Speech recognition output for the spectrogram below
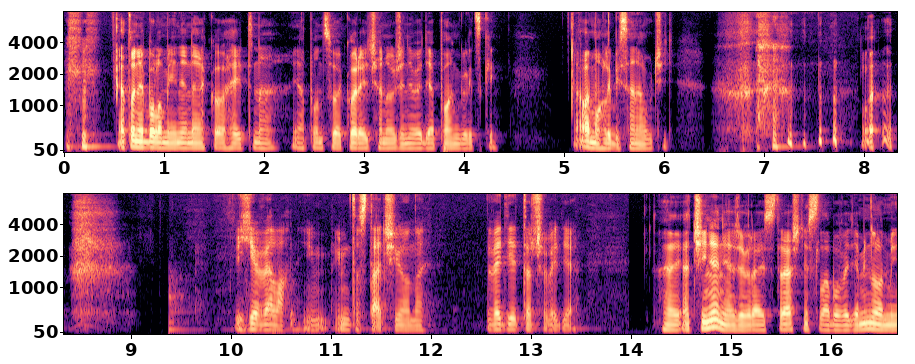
A to nebolo mienené ako hejt na Japoncov a Korejčanov, že nevedia po anglicky. Ale mohli by sa naučiť. Ich je veľa. Im, im to stačí one. Vedie to, čo vedia. Hej, a Číňania, že vraj strašne slabo vedia. Minule mi,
